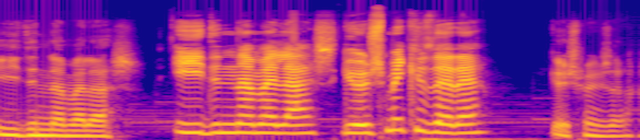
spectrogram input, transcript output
İyi dinlemeler. İyi dinlemeler. Görüşmek üzere. Görüşmek üzere.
